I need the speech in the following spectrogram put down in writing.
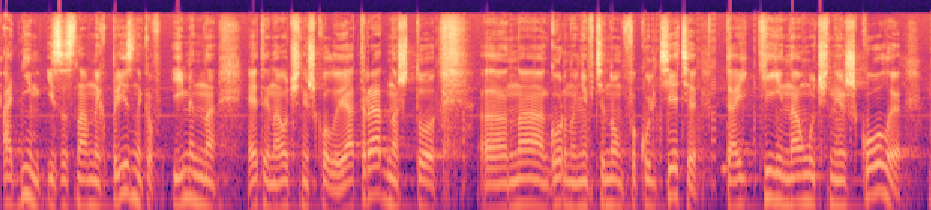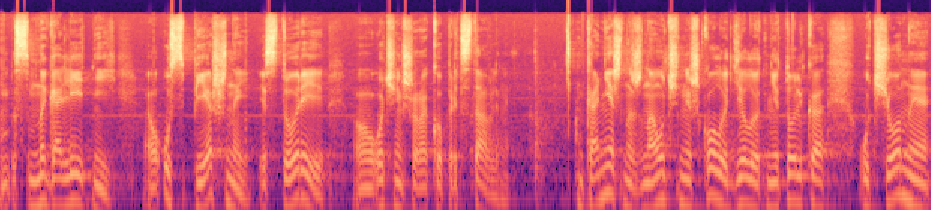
одним из основных признаков именно этой научной школы. И отрадно, что э, на горно-нефтяном факультете такие научные школы с многолетней э, успешной историей э, очень широко представлены. Конечно же, научные школы делают не только ученые,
